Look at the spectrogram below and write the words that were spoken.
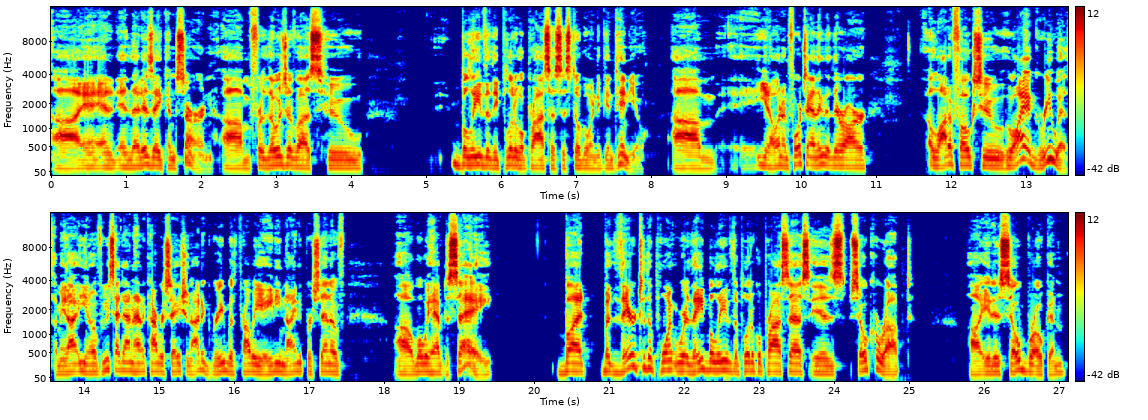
uh, and and that is a concern um, for those of us who believe that the political process is still going to continue. Um, you know, and unfortunately, I think that there are a lot of folks who who I agree with. I mean, I you know, if we sat down and had a conversation, I'd agree with probably 80, 90% of uh, what we have to say. But but they're to the point where they believe the political process is so corrupt, uh, it is so broken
